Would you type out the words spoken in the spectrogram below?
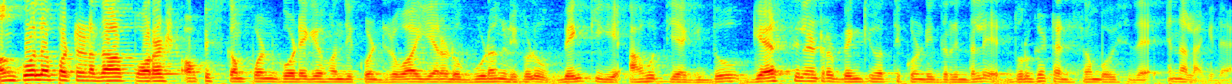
ಅಂಕೋಲ ಪಟ್ಟಣದ ಫಾರೆಸ್ಟ್ ಆಫೀಸ್ ಕಾಂಪೌಂಡ್ ಗೋಡೆಗೆ ಹೊಂದಿಕೊಂಡಿರುವ ಎರಡು ಗೂಡಂಗಡಿಗಳು ಬೆಂಕಿಗೆ ಆಹುತಿಯಾಗಿದ್ದು ಗ್ಯಾಸ್ ಸಿಲಿಂಡರ್ ಬೆಂಕಿ ಹೊತ್ತಿಕೊಂಡಿದ್ದರಿಂದಲೇ ದುರ್ಘಟನೆ ಸಂಭವಿಸಿದೆ ಎನ್ನಲಾಗಿದೆ.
